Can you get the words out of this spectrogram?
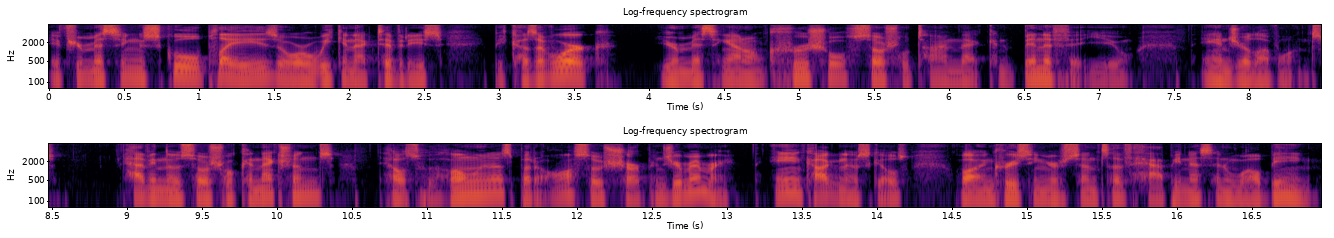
If you're missing school plays or weekend activities because of work, you're missing out on crucial social time that can benefit you and your loved ones. Having those social connections helps with loneliness, but it also sharpens your memory and cognitive skills while increasing your sense of happiness and well being.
